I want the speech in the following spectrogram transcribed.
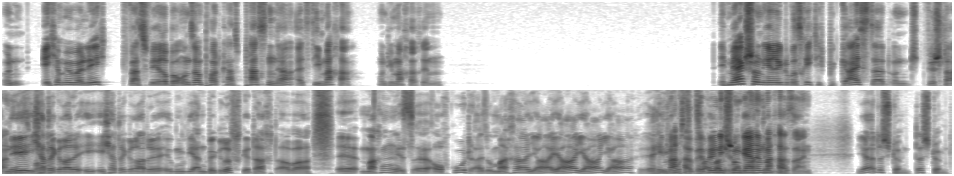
Und ich habe mir überlegt, was wäre bei unserem Podcast passender als die Macher und die Macherinnen. Ich merke schon, Erik, du bist richtig begeistert und wir starten Nee, ich hatte gerade, ich hatte gerade irgendwie an Begriff gedacht, aber äh, machen ist äh, auch gut. Also Macher, ja, ja, ja, ja. Äh, die Macher. Wer will nicht schon gerne ein. Macher sein? Ja, das stimmt, das stimmt.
